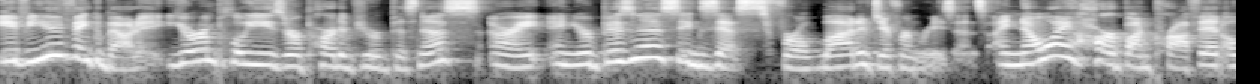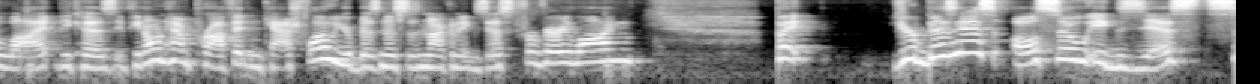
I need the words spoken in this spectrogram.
if you think about it, your employees are part of your business, all right? And your business exists for a lot of different reasons. I know I harp on profit a lot because if you don't have profit and cash flow, your business is not going to exist for very long. But your business also exists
